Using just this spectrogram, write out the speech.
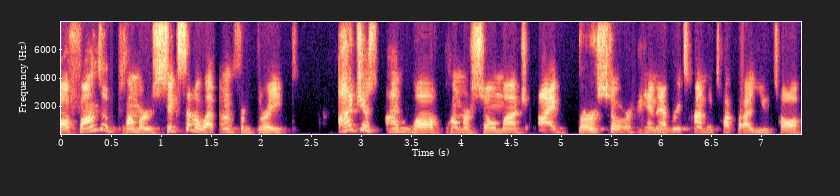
Alfonso Plummer, six of 11 from three. I just, I love Plummer so much. I burst over him every time we talk about Utah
